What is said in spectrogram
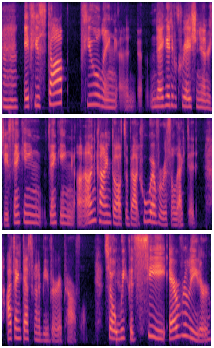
mm-hmm. if you stop fueling uh, negative creation energy, thinking thinking uh, unkind thoughts about whoever is elected, I think that's going to be very powerful. So we could see every leader,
